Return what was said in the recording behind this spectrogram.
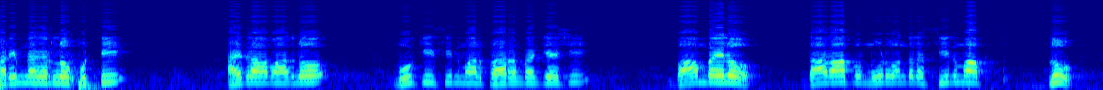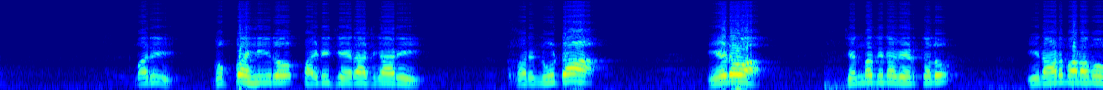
కరీంనగర్లో పుట్టి హైదరాబాద్లో మూకీ సినిమాలు ప్రారంభం చేసి బాంబేలో దాదాపు మూడు వందల సినిమాలు మరి గొప్ప హీరో పైడి జయరాజ్ గారి మరి నూట ఏడవ జన్మదిన వేడుకలు. ఈనాడు మనము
